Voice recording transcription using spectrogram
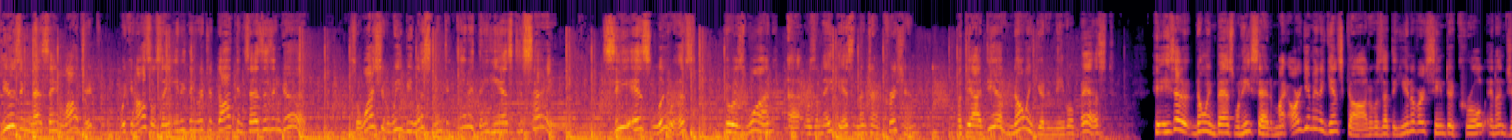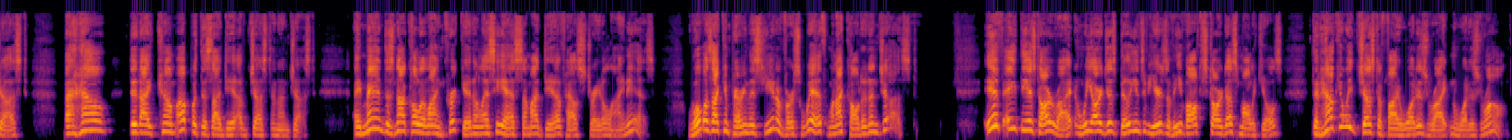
Using that same logic, we can also say anything Richard Dawkins says isn't good. So why should we be listening to anything he has to say? C.S. Lewis, who was one, uh, was an atheist and then turned Christian, but the idea of knowing good and evil best, he, he said knowing best when he said, My argument against God was that the universe seemed cruel and unjust, but how did I come up with this idea of just and unjust? A man does not call a line crooked unless he has some idea of how straight a line is. What was I comparing this universe with when I called it unjust? If atheists are right and we are just billions of years of evolved stardust molecules, then how can we justify what is right and what is wrong?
